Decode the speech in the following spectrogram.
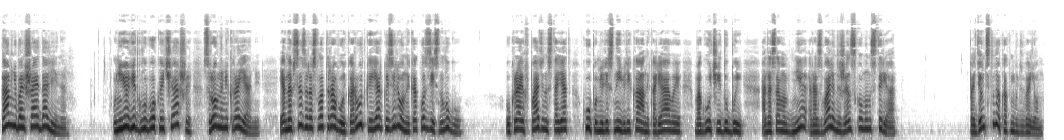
Там небольшая долина. У нее вид глубокой чаши с ровными краями, и она вся заросла травой, короткой и ярко-зеленой, как вот здесь, на лугу. У края впадины стоят купами лесные великаны, корявые, могучие дубы, а на самом дне развалины женского монастыря. Пойдемте туда как-нибудь вдвоем.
